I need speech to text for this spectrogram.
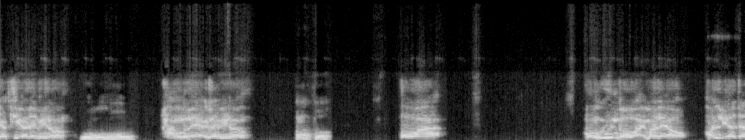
จักเที่ยได้พี่น้องโอ้ครั้งแรกเลยพี่น้องป้าโทษเพราะว่าหมองอื่นก็ไหว้มาแล้ว มันเหลือแต่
